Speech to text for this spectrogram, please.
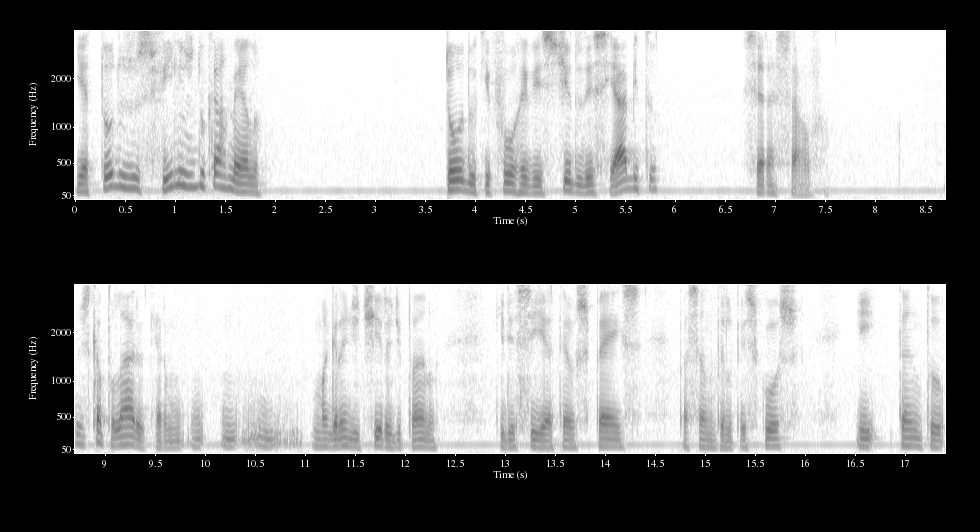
e a todos os filhos do Carmelo. Todo o que for revestido desse hábito será salvo. O escapulário, que era um, um, uma grande tira de pano que descia até os pés, passando pelo pescoço, e tanto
